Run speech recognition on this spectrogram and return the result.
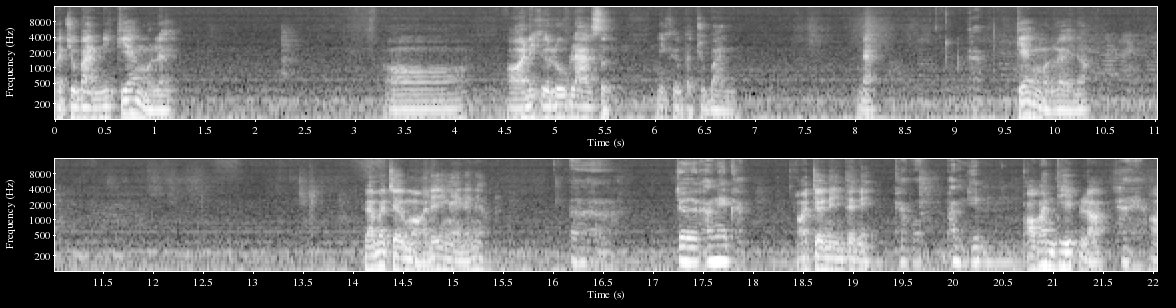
ปัจจุบันนี้เกลี้ยงหมดเลย อ๋อ อ๋อ นี่คือรูปล่าสุด นี่คือปัจจุบันนะครับเกลี้ยงหมดเลยเนาะ แล้วมาเจอหมอได้ยังไงนะเนี่ย เอ่อเจอทางเน็ตครับ อ๋อ เจอในอินเทอร์เน็ต ครับผมพันทิปอ๋อพันทิปเหรอ ใช่ครับ อ๋อ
